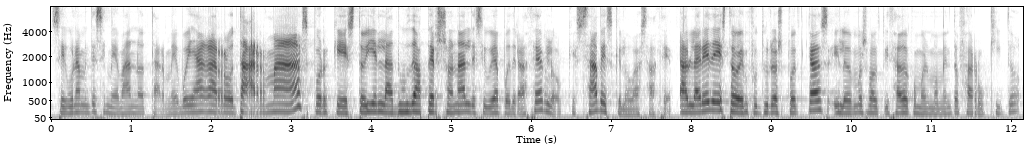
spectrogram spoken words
seguramente se me va a notar. Me voy a agarrotar más porque estoy en la duda personal de si voy a poder hacerlo, que sabes que lo vas a hacer. Hablaré de esto en futuros podcasts y lo hemos bautizado como el momento farruquito.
